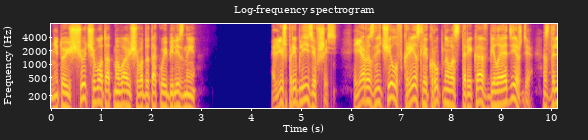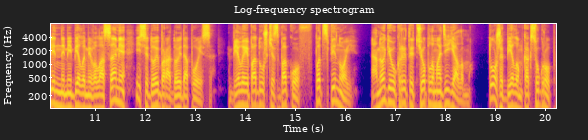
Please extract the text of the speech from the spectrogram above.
не то еще чего-то отмывающего до такой белизны. Лишь приблизившись, я различил в кресле крупного старика в белой одежде, с длинными белыми волосами и седой бородой до пояса. Белые подушки с боков, под спиной, а ноги укрыты теплым одеялом, тоже белым, как сугроб.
